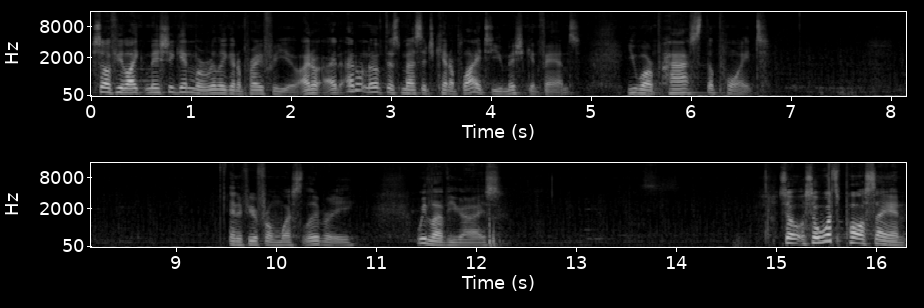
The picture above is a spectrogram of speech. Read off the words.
So if you like Michigan, we're really going to pray for you. I don't, I, I don't know if this message can apply to you, Michigan fans. You are past the point. And if you're from West Liberty, we love you guys. So, so what's Paul saying?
